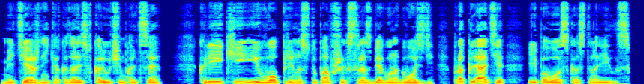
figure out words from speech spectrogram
мятежники оказались в колючем кольце крики и вопли наступавших с разбегу на гвозди, проклятие, и повозка остановилась.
